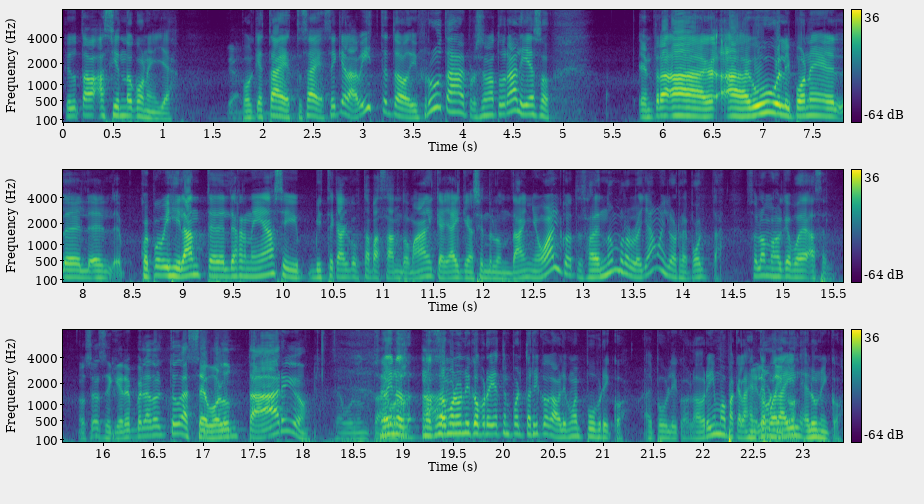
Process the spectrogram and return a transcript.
¿Qué tú estabas haciendo con ella? Porque está esto, ¿sabes? Sé que la viste, te lo disfrutas, el proceso natural y eso. Entra a, a Google y pone el, cuerpo vigilante del DRNA si viste que algo está pasando mal, que hay alguien haciéndole un daño o algo, te sale el número, lo llama y lo reporta. Eso es lo mejor que puedes hacer. O sea, si quieres ver la tortuga, sé voluntario. No, voluntario. nos- nosotros somos el único proyecto en Puerto Rico que abrimos al público. Al público. Lo abrimos para que la gente pueda ir, el único.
